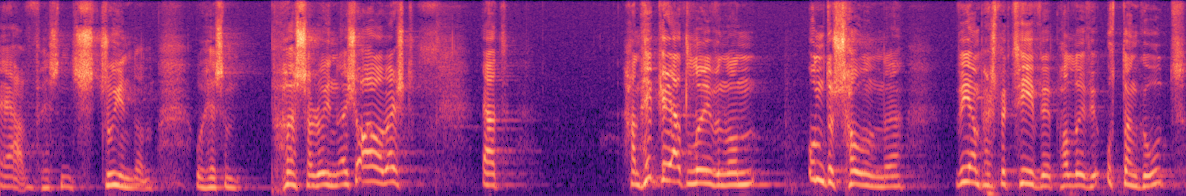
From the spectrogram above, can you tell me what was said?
av hessen struinen og hessen pøser ruinen. Det er ikke avverst at han hikker at løyven under solene vi har perspektiv på løyven utan god,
